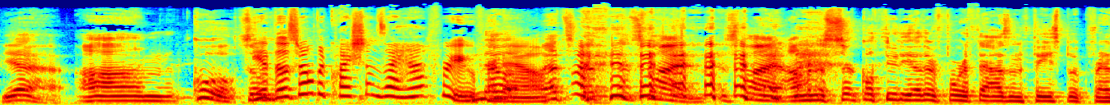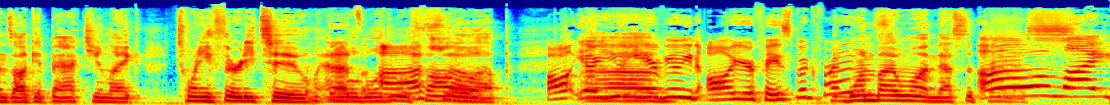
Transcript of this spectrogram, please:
yeah. Um, cool. So Yeah, those are all the questions I have for you for no, now. that's that's, that's fine. That's fine. I'm gonna circle through the other four thousand Facebook friends. I'll get back to you in like 2032, and That's we'll, we'll do a follow up All, are you Um, interviewing all your Facebook friends? one by one. That's the premise. Oh my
